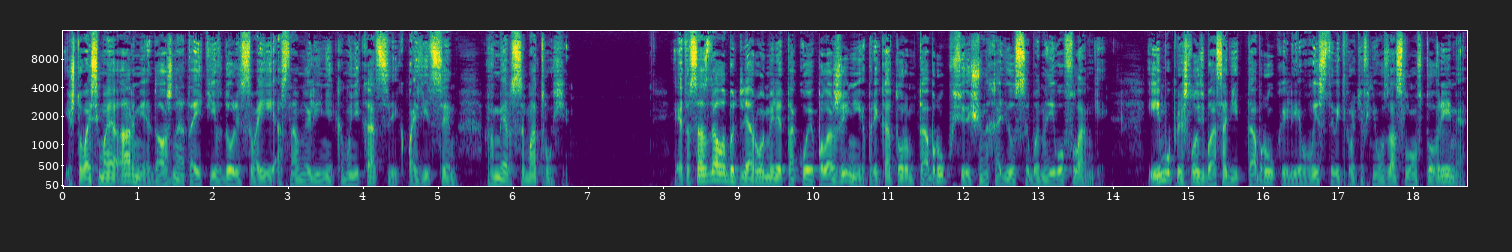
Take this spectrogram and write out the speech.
и что 8-я армия должна отойти вдоль своей основной линии коммуникации к позициям в Мерса-Матрухе. Это создало бы для Ромеля такое положение, при котором Табрук все еще находился бы на его фланге, и ему пришлось бы осадить Табрук или выставить против него заслон в то время,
